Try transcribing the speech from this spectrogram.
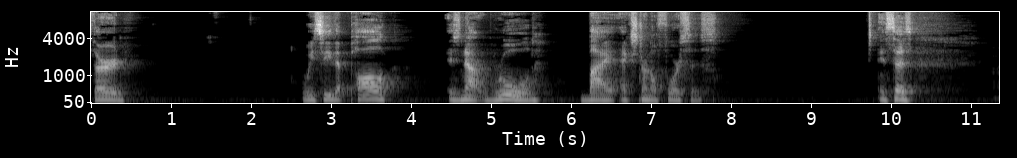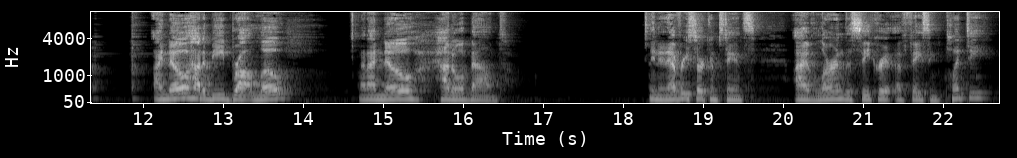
Third, we see that Paul is not ruled by external forces. It says, I know how to be brought low, and I know how to abound. And in every circumstance, I have learned the secret of facing plenty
